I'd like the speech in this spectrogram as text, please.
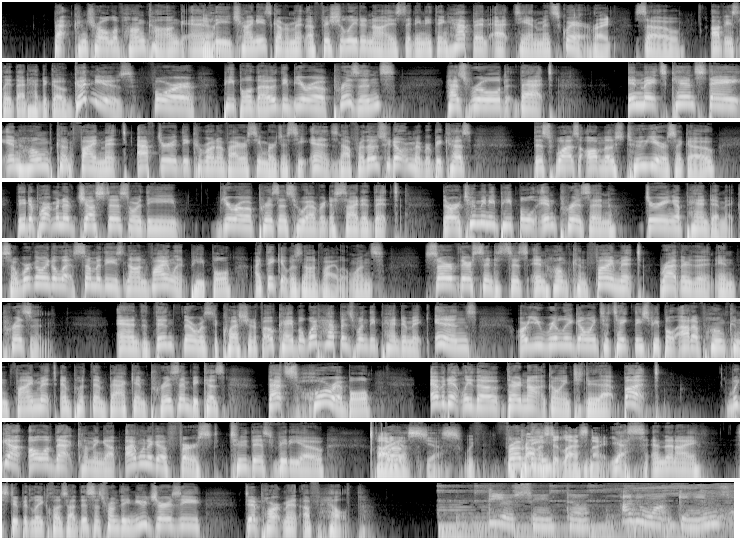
back control of Hong Kong, and Yeah. the Chinese government officially denies that anything happened at Tiananmen Square. Right. So, obviously, that had to go. Good news for people, though. The Bureau of Prisons has ruled that Inmates can stay in home confinement after the coronavirus emergency ends. Now, for those who don't remember, because this was almost two years ago, the Department of Justice or the Bureau of Prisons, whoever, decided that there are too many people in prison during a pandemic. So we're going to let some of these nonviolent people, I think it was nonviolent ones, serve their sentences in home confinement rather than in prison. And then there was the question of okay, but what happens when the pandemic ends? Are you really going to take these people out of home confinement and put them back in prison? Because that's horrible. Evidently, though, they're not going to do that. But we got all of that coming up. I want to go first to this video. Ah, from- yes, yes. We, we promised the- it last night. Yes, and then I stupidly closed out. This is from the New Jersey Department of Health. Dear Santa, I don't want games.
